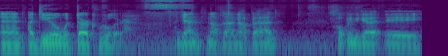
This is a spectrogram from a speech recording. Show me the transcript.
and A Deal with Dark Ruler. Again, not bad, not bad. Hoping to get a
